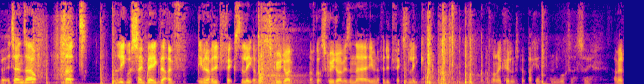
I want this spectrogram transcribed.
But it turns out that the leak was so big that I've, even if I did fix the leak, I've got screwdriver, I've got screwdrivers in there, even if I did fix the leak, I've got no coolant to put back in, any water, so I mean,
